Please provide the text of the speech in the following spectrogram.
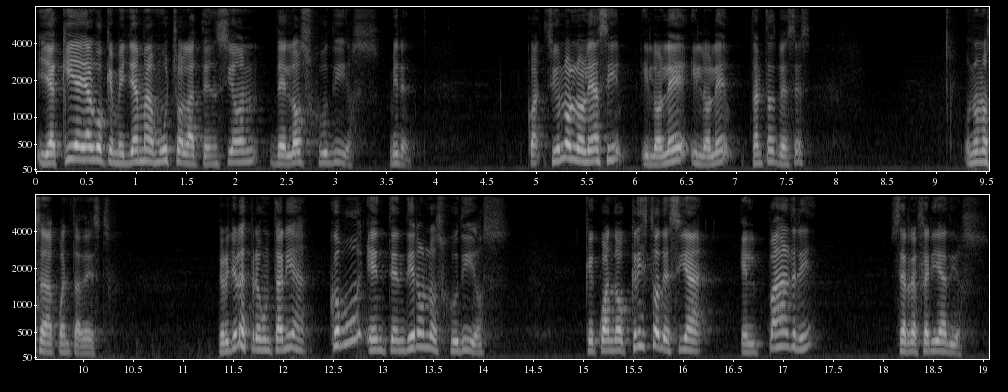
Y aquí hay algo que me llama mucho la atención de los judíos. Miren, si uno lo lee así y lo lee y lo lee tantas veces, uno no se da cuenta de esto. Pero yo les preguntaría, ¿cómo entendieron los judíos que cuando Cristo decía el Padre se refería a Dios?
